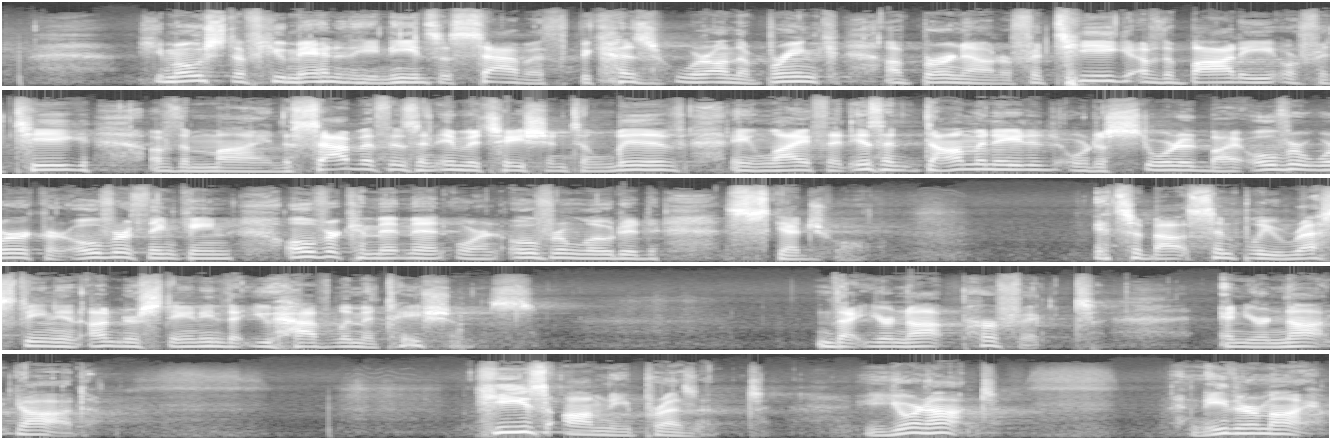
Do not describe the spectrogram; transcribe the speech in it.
most of humanity needs a Sabbath because we're on the brink of burnout or fatigue of the body or fatigue of the mind. The Sabbath is an invitation to live a life that isn't dominated or distorted by overwork or overthinking, overcommitment, or an overloaded schedule. It's about simply resting and understanding that you have limitations that you're not perfect and you're not God. He's omnipresent. You're not, and neither am I.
